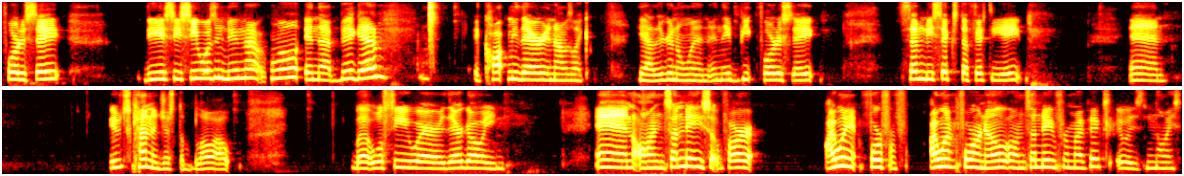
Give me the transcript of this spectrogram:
Florida State. The ACC wasn't doing that well, in that Big M, it caught me there, and I was like, yeah, they're gonna win, and they beat Florida State, seventy-six to fifty-eight, and it was kind of just a blowout. But we'll see where they're going. And on Sunday so far, I went four for I went four zero oh on Sunday for my picks. It was nice,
